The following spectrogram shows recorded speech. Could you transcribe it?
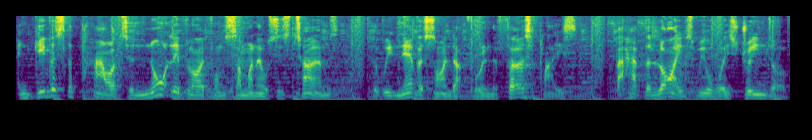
and give us the power to not live life on someone else's terms that we never signed up for in the first place, but have the lives we always dreamed of.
